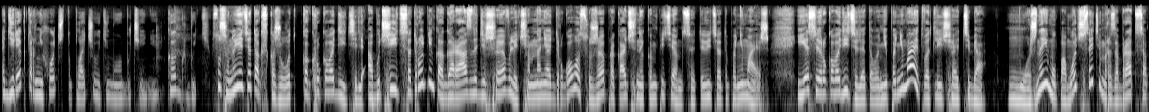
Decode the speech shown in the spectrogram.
А директор не хочет оплачивать ему обучение. Как быть? Слушай, ну я тебе так скажу, вот как руководитель, обучить сотрудника гораздо дешевле, чем нанять другого с уже прокачанной компетенцией. Ты ведь это понимаешь. И если руководитель этого не понимает, в отличие от тебя, можно ему помочь с этим разобраться.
